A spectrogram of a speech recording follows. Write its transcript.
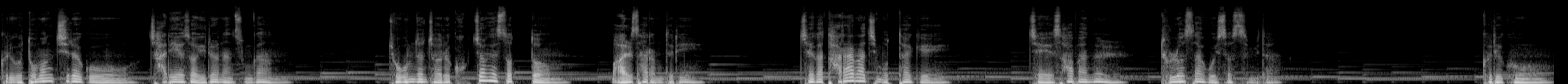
그리고 도망치려고 자리에서 일어난 순간 조금 전 저를 걱정했었던 마을 사람들이 제가 달아나지 못하게 제 사방을 둘러싸고 있었습니다. 그리고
